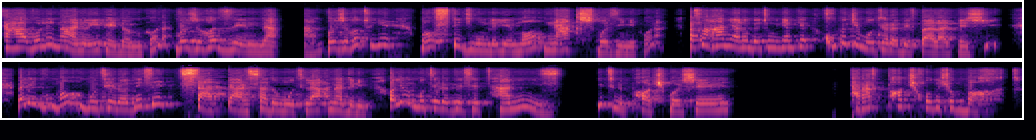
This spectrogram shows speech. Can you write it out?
تحول معنایی پیدا می‌کنن واژه ها زندن. واژه ها توی بافت جمله ما نقش بازی می‌کنن. پس من همین الان بهتون میگم که خوبه که مترادف بلد بشی. ولی ما مترادف صد درصد و مطلق نداریم. آیا مترادف تمیز می‌تونه پاک باشه؟ طرف پاک خودشو باخت.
